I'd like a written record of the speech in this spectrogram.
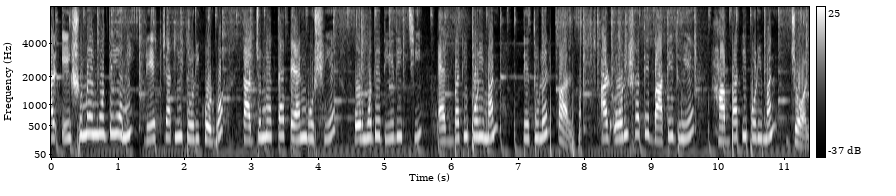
আর এই সময়ের মধ্যেই আমি রেড চাটনি তৈরি করব। তার জন্য একটা প্যান বসিয়ে ওর মধ্যে দিয়ে দিচ্ছি এক বাটি পরিমাণ তেঁতুলের পাল্প আর ওরই সাথে বাটি ধুয়ে হাফ বাটি পরিমাণ জল।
